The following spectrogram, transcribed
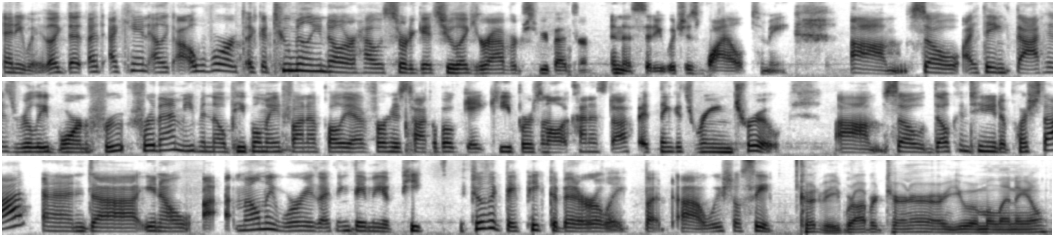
anyway like that I, I, can't like over like a two million dollar house sort of gets you like your average three bedroom in the city which is wild to me. Um so i think that has really borne fruit for them even though people made fun of Poilievre for his talk about gatekeepers and all that kind of stuff i think it's ringing true. Um so they'll continue to push that. And uh you know my only worry is i think they may have peaked it feels like they peaked a bit early but uh we shall see. Could be. Robert turner are you a millennial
